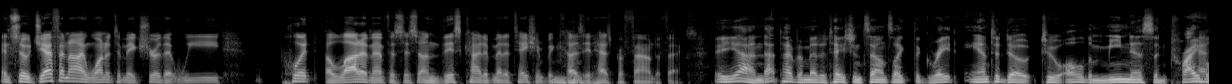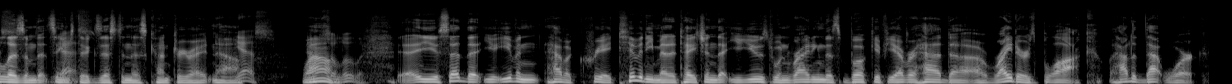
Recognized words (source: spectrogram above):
And so Jeff and I wanted to make sure that we put a lot of emphasis on this kind of meditation because Mm-hmm. it has profound effects. Yeah, and that type of meditation sounds like the great antidote to all the meanness and tribalism that seems to exist in this country right now. Yes. Wow. Absolutely. Uh, You said that you even have a creativity meditation that you used when writing this book. If you ever had uh, a writer's block, how did that work?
